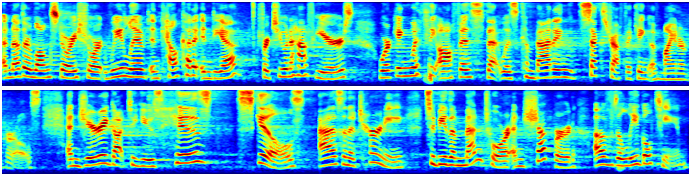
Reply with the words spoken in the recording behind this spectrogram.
another long story short, we lived in Calcutta, India for two and a half years, working with the office that was combating sex trafficking of minor girls. And Jerry got to use his skills as an attorney to be the mentor and shepherd of the legal team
